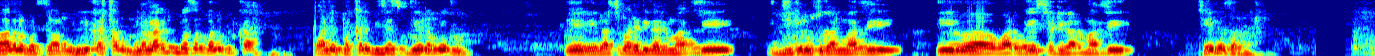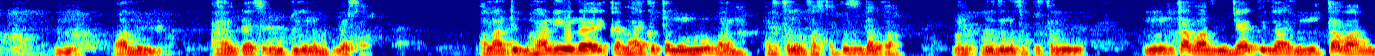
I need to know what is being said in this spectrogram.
బాధలు పడుతున్నారు ఎన్ని కష్టాలు మనలాగానే ఉన్నారు సార్ వాళ్ళు కూడా వాళ్ళు పక్కన బిజినెస్ చేయడం లేదు. ఏ నరసింహారెడ్డి గారి మాదిరి జీకే లూసు గారి మాదిరి ఈ వాడు వైఎస్ రెడ్డి గారి మాదిరి చేయలేదు సార్ వాళ్ళు. ఆయన పేసి ఊపిరిగా నమ్ముకున్నారు సార్. అలాంటి మహనీయుల యొక్క నాయకత్వంలో మనం నడుస్తున్నాం సార్. సంతోషించాలి సార్. మన పురుదులను చూపిస్తాము. ఇంత వాళ్ళు నిజాయితీగా ఇంత వాళ్ళు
